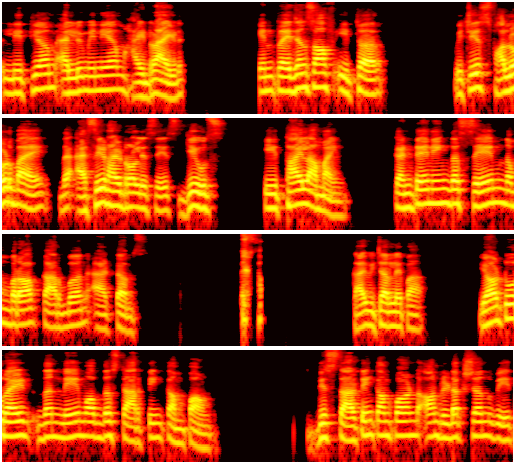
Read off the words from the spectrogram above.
lithium aluminium hydride in presence of ether which is followed by the acid hydrolysis gives ethylamine containing the same number of carbon atoms. काय विचारले पा you have to write the name of the starting compound This starting compound on reduction with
